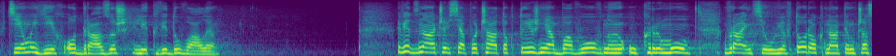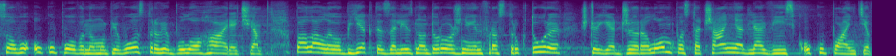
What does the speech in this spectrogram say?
Втім, їх одразу ж ліквідували. Відзначився початок тижня бавовною у Криму. Вранці у вівторок на тимчасово окупованому півострові було гаряче. Палали об'єкти залізнодорожньої інфраструктури, що є джерелом постачання для військ окупантів.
